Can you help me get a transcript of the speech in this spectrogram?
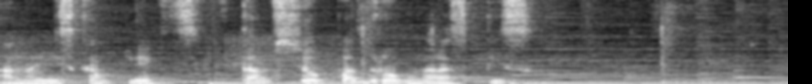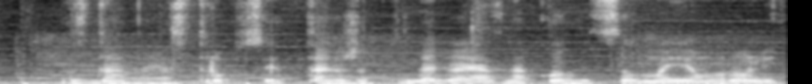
Она есть в комплекте, и там все подробно расписано. С данной инструкцией также предлагаю ознакомиться в моем ролике.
